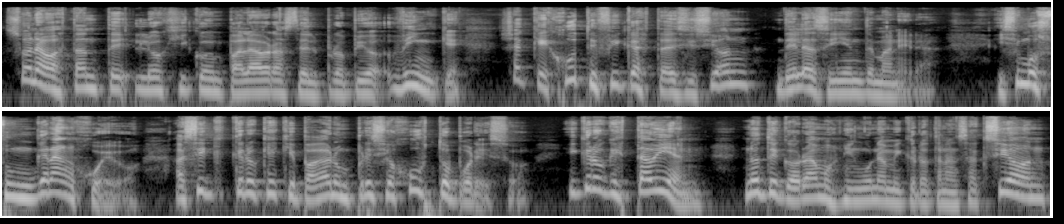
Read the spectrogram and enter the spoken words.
suena bastante lógico en palabras del propio Vinke, ya que justifica esta decisión de la siguiente manera. Hicimos un gran juego, así que creo que hay que pagar un precio justo por eso. Y creo que está bien, no te cobramos ninguna microtransacción,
